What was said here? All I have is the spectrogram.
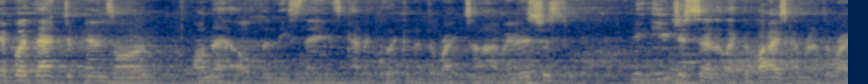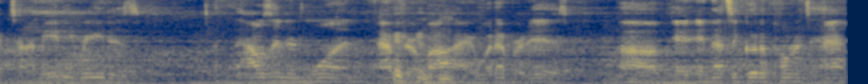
And- But that depends on on the health and these things kind of clicking at the right time. And it's just, you, you just said it like the bye's coming at the right time. Andy Reid is a thousand and one after a bye or whatever it is, um, and, and that's a good opponent to have.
